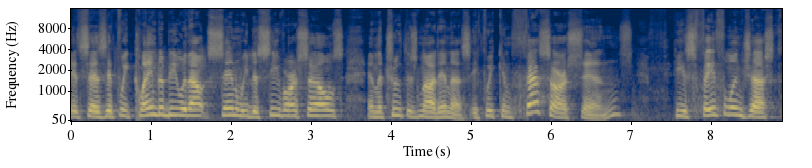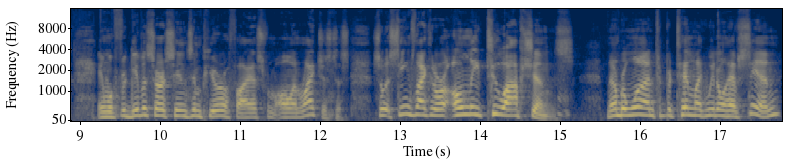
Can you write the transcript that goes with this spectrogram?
It says, If we claim to be without sin, we deceive ourselves, and the truth is not in us. If we confess our sins, he is faithful and just and will forgive us our sins and purify us from all unrighteousness. So it seems like there are only two options. Number one, to pretend like we don't have sin,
